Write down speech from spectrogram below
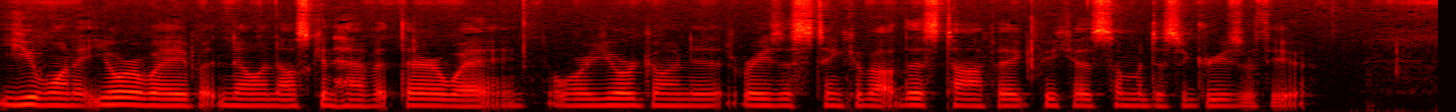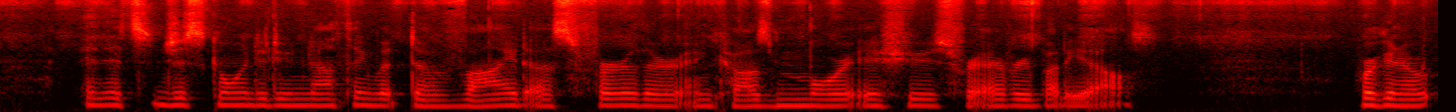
you want it your way, but no one else can have it their way, or you're going to raise a stink about this topic because someone disagrees with you. And it's just going to do nothing but divide us further and cause more issues for everybody else. We're to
